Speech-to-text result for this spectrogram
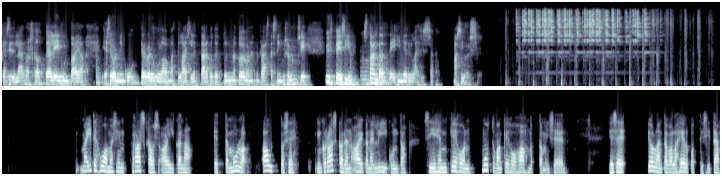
käsitellään raskautta ja liikuntaa, ja, ja se on niin kuin terveydenhuollon ammattilaisille tarkoitettu, niin mä toivon, että me päästäisiin niin semmoisiin yhteisiin mm. standardeihin erilaisissa asioissa. Mä itse huomasin raskausaikana, että mulla auttoi se niin raskauden aikainen liikunta – siihen kehon, muuttuvan kehon hahmottamiseen. Ja se jollain tavalla helpotti sitä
